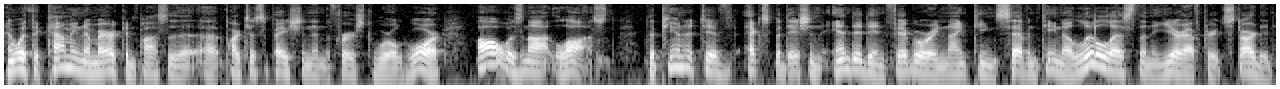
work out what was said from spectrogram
And with the coming American uh, participation in the First World War, all was not lost. The punitive expedition ended in February 1917, a little less than a year after it started,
